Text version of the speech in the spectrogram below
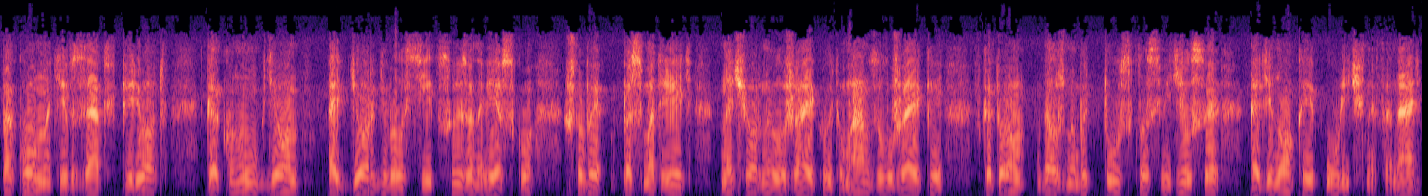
по комнате взад-вперед, к окну, где он отдергивал ситцу и занавеску, чтобы посмотреть на черную лужайку и туман за лужайкой, в котором, должно быть, тускло светился одинокий уличный фонарь,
